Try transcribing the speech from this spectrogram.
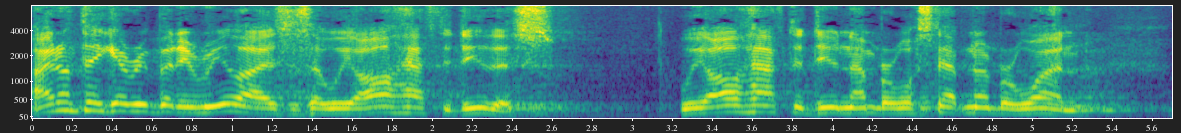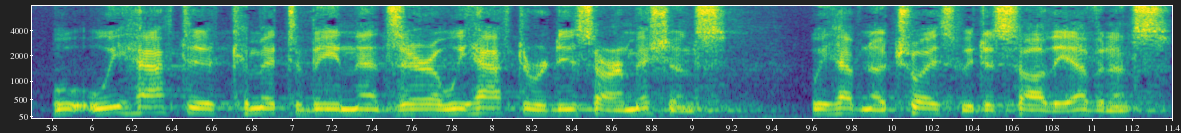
I don't think everybody realizes that we all have to do this. We all have to do number well, step number one. We have to commit to being net zero. We have to reduce our emissions. We have no choice. We just saw the evidence.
